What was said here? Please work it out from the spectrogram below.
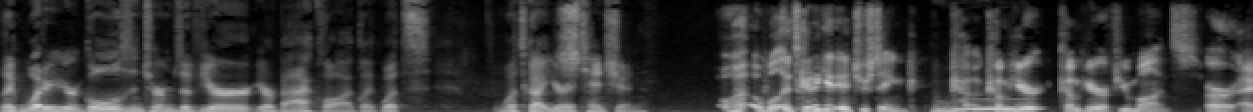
Like, what are your goals in terms of your your backlog? Like, what's what's got your attention? Well, it's going to get interesting. Come here, come here a few months or uh,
